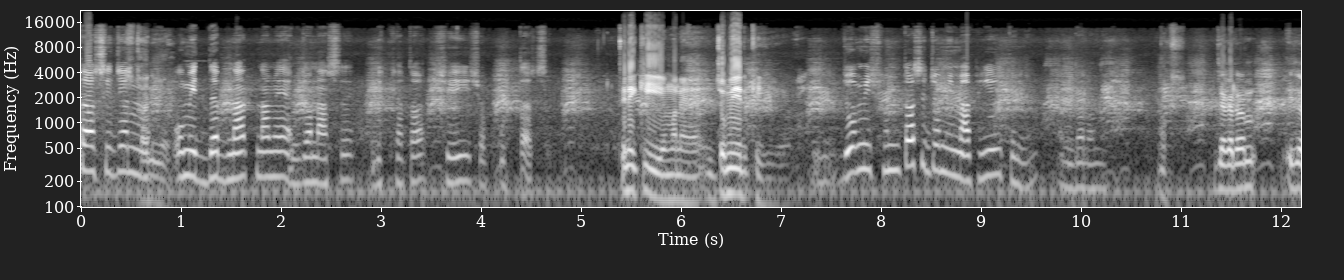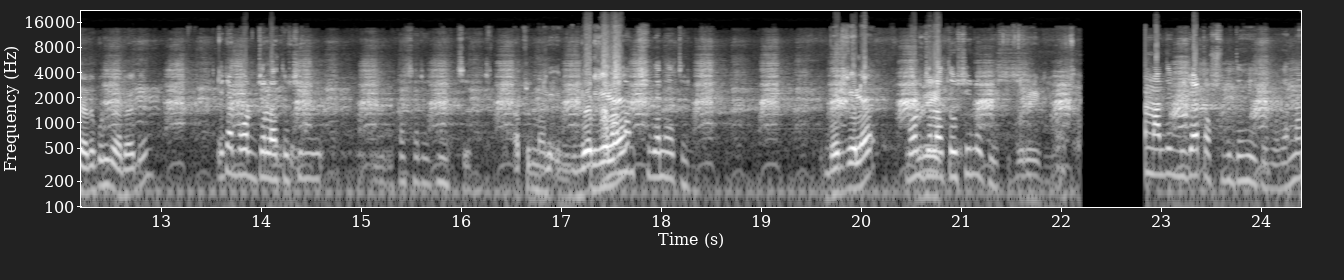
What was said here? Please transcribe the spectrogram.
তো আছে যে অমিত দেবনাথ নামে একজন আছে বিখ্যাত সেই সব করতে আছে তিনি কি মানে জমির কি? জমি শুনতে আছে জমি মাফিয়েই তিনি এই জায়গাটা এই জায়গাটা কোন জায়গাটা এটা বরজলা তুষিল কাছারি হচ্ছে আপনার নাম বরজলা? শিবানী আছে বরজলা? বরজলা তহসিল অফিস। আমাদের বিরাট অসুবিধা হয়ে যাবে না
